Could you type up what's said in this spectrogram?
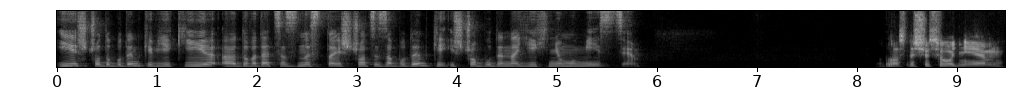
і щодо будинків, які е, доведеться знести, що це за будинки і що буде на їхньому місці. Власне, що сьогодні е,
